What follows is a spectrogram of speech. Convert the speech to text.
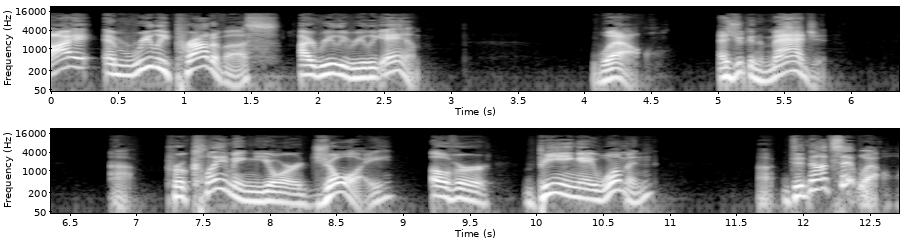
I am really proud of us. I really, really am. Well, as you can imagine, uh, proclaiming your joy over being a woman uh, did not sit well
